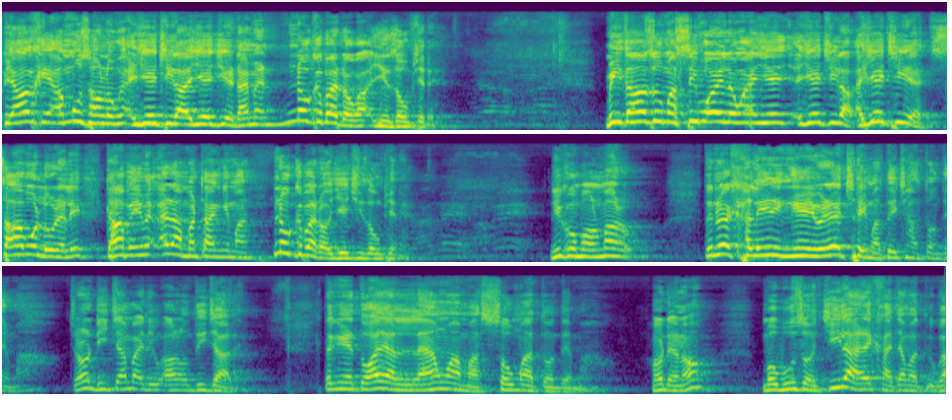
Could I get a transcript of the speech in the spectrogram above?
ဘုရားသခင်အမှုဆောင်လုပ်ငန်းအရေးကြီးလားအရေးကြီးတယ်ဒါပေမဲ့နှုတ်ကပတ်တော်ကအရင်ဆုံးဖြစ်တယ်မိသားစုမှာစီးပွားရေးလုပ်ငန်းအရေးအရေးကြီးလားအရေးကြီးတယ်စားဖို့လိုတယ်လေဒါပေမဲ့အဲ့ဒါမတိုင်ခင်မှာနှုတ်ကပတ်တော်အရေးကြီးဆုံးဖြစ်တယ်ညီကောင်မောင်မတို့သူတို့ခလေးငယ်ရွယ်တဲ့အချိန်မှာသိချသွန်တယ်မှာကျွန်တော်ဒီကျမ်းပိုက်လေးကိုအားလုံးသိကြတယ် တကယ်သွားရလမ်းဝမှာဆုံးမသွန်တယ်မှာဟုတ်တယ်နော်မဟုတ်ဘူးဆိုကြီးလာတဲ့ခါကျမှ तू က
